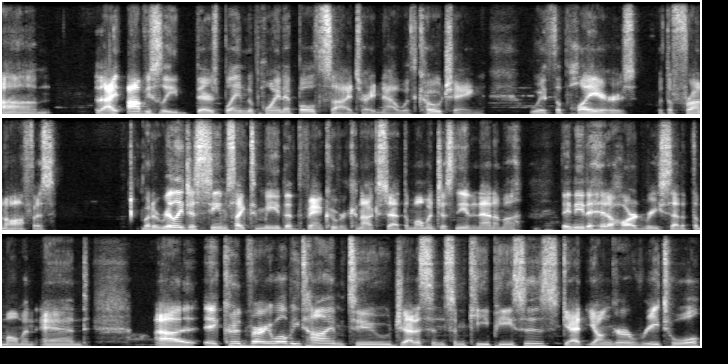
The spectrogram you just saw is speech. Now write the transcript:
Um, I obviously there's blame to point at both sides right now with coaching, with the players, with the front office. But it really just seems like to me that the Vancouver Canucks at the moment just need an enema. They need to hit a hard reset at the moment. And uh, it could very well be time to jettison some key pieces, get younger, retool,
